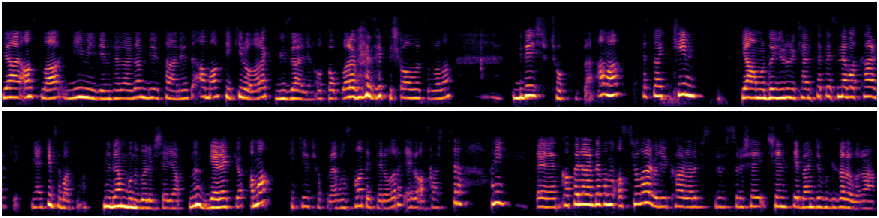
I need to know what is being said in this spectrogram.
Yani asla giymeyeceğim şeylerden bir tanesi ama fikir olarak güzel yani o toplara benzetmiş olması falan. Bir de şu çok güzel ama mesela kim yağmurda yürürken tepesine bakar ki? Yani kimse bakmaz. Neden bunu böyle bir şey yaptınız? Gerek yok ama fikir çok güzel. Bunu sanat eseri olarak eve asarsın. Mesela hani e, kafelerde falan asıyorlar böyle yukarılara bir sürü bir sürü şey şemsiye bence bu güzel olur ha.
